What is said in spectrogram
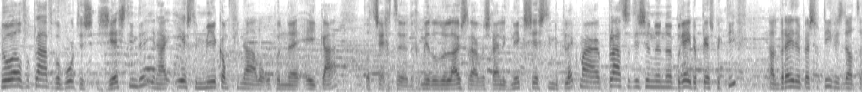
Noël van Klaveren wordt dus 16e in haar eerste meerkampfinale op een uh, EK. Dat zegt uh, de gemiddelde luisteraar waarschijnlijk niks, 16e plek. Maar plaats het eens in een breder perspectief. Nou, het bredere perspectief is dat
